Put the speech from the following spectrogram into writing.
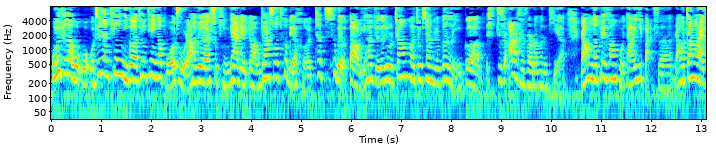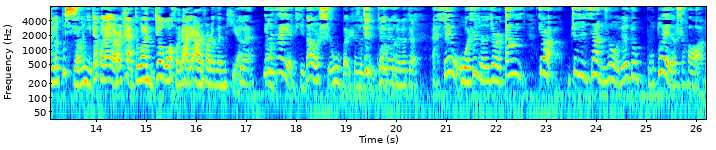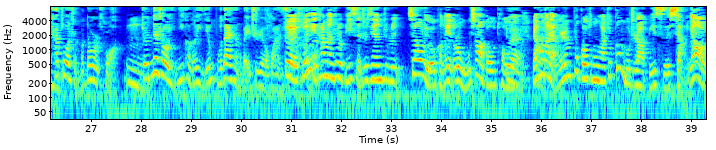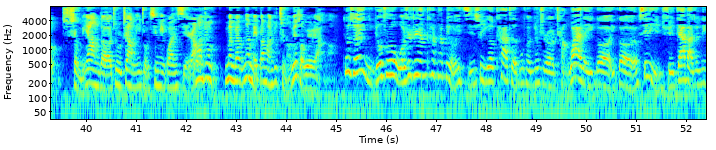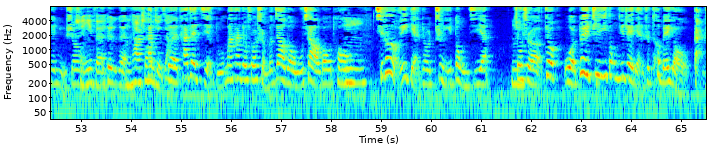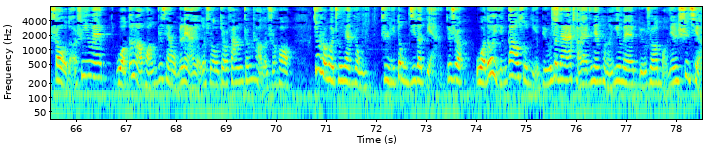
我就觉得我我我之前听一个听听一个博主，然后就在说评价这一段，我觉得他说的特别合，他特别有道理。他觉得就是张赫就像是问了一个就是二十分的问题，然后呢对方回答了一百分，然后张赫还觉得不行，你这回答有点太多了，你就给我回答这二十分的问题。对，因为他也提到了食物本身的情况。对对对对对。哎，所以我是觉得就是当就是就是像你说，我觉得就不对的时候啊，他做什么都是错。嗯，就是那时候你可能已经不再想维持这个关系。对，所以他们就是彼此之间就是交流，可能也都是无效沟通。对然后呢，两个人不沟通的话，就更不知道彼此想要什么样的，就是这样的一种亲密关系。然后就那没那没办法，就只能越走越远了。就所以你就说，我是之前看他们有一集是一个 cut 的部分，就是场外的一个一个心理学家吧，就是那个女生沈亦菲对对对，嗯她是生物学家。对，她在解读嘛，她就说什么叫做无效沟通，嗯。其中有一点就是质疑动机。嗯。就是，就我对质疑动机这一点是特别有感受的，是因为我跟老黄之前，我们俩有的时候就是发生争吵的时候，就是会出现这种质疑动机的点，就是我都已经告诉你，比如说咱俩吵架，今天可能因为比如说某件事情，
